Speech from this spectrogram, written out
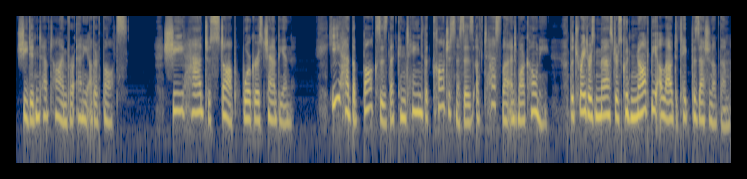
She didn't have time for any other thoughts. She had to stop Workers' Champion. He had the boxes that contained the consciousnesses of Tesla and Marconi. The traitor's masters could not be allowed to take possession of them.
